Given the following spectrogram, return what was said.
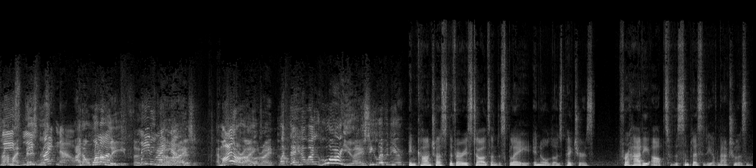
None Please of my leave business. right now. I don't want to leave. Leave You right now. right? Am I all right? all right, Pal. What the hell? Are, who are you? Hey. Is he living here? In contrast to the various styles on display in all those pictures, Farhadi opts for the simplicity of naturalism.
